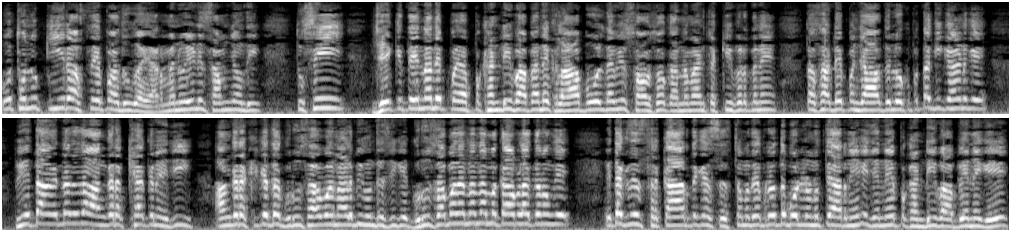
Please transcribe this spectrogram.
ਉਹ ਤੁਹਾਨੂੰ ਕੀ ਰਸਤੇ ਪਾ ਦੂਗਾ ਯਾਰ? ਮੈਨੂੰ ਇਹ ਨਹੀਂ ਸਮਝ ਆਉਂਦੀ। ਤੁਸੀਂ ਜੇ ਕਿਤੇ ਇਹਨਾਂ ਦੇ ਪਖੰਡੀ ਬਾਬਿਆਂ ਦੇ ਖਿਲਾਫ ਬੋਲਦੇ ਵੀ 100 100 ਗਨਮੈਨ ਚੱਕੀ ਫਿਰਦੇ ਨੇ, ਤਾਂ ਸਾਡੇ ਪੰਜਾਬ ਦੇ ਲੋਕ ਪਤਾ ਕੀ ਕਹਿਣਗੇ? ਵੀ ਇਹ ਤਾਂ ਇਹਨਾਂ ਦਾ ਅੰਗ ਰੱਖਿਆ ਕਿ ਜੀ? ਅੰਗ ਰੱਖ ਕੇ ਤਾਂ ਗੁਰੂ ਸਾਹਿਬਾਂ ਨਾਲ ਵੀ ਹੁੰਦੇ ਸੀਗੇ। ਗੁਰੂ ਸਾਹਿਬਾਂ ਦਾ ਇਹਨਾਂ ਦਾ ਮੁਕਾਬਲਾ ਕਰੋਗੇ? ਇਹ ਤਾਂ ਕਿਸੇ ਸਰਕਾਰ ਦੇ ਕਿਸੇ ਸਿਸਟਮ ਦੇ ਵਿਰੁੱਧ ਬੋਲਣ ਨੂੰ ਤਿਆਰ ਨਹੀਂ ਹੈਗੇ, ਜਿੰਨੇ ਪਖੰਡੀ ਬਾਬੇ ਨੇਗੇ,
